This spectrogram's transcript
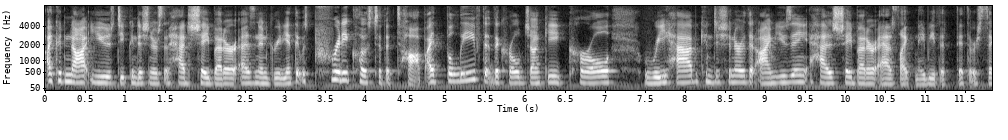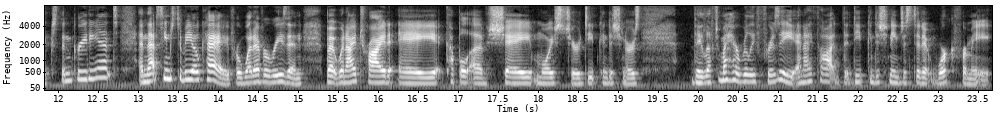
I could not use deep conditioners that had shea butter as an ingredient that was pretty close to the top. I believe that the Curl Junkie Curl Rehab conditioner that I'm using has shea butter as like maybe the fifth or sixth ingredient, and that seems to be okay for whatever reason. But when I tried a couple of Shea Moisture deep conditioners, they left my hair really frizzy, and I thought that deep conditioning just didn't work for me.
